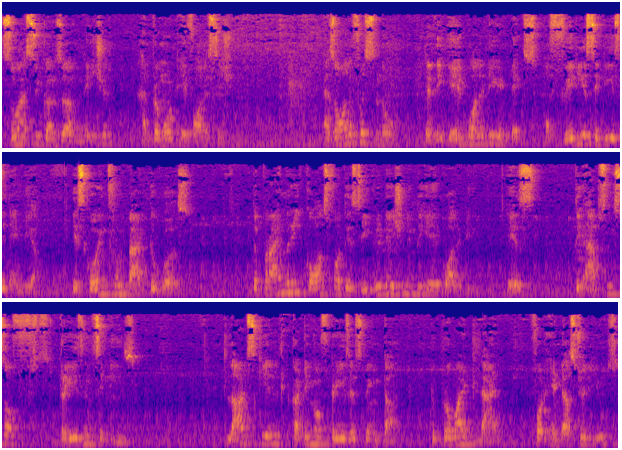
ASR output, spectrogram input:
so as to conserve nature and promote afforestation. As all of us know that the air quality index of various cities in India is going from bad to worse, the primary cause for this degradation in the air quality is the absence of trees in cities. Large scale cutting of trees is being done to provide land for industrial use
